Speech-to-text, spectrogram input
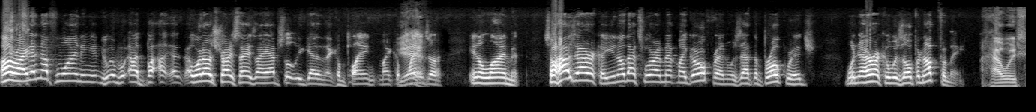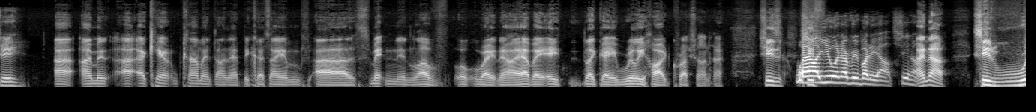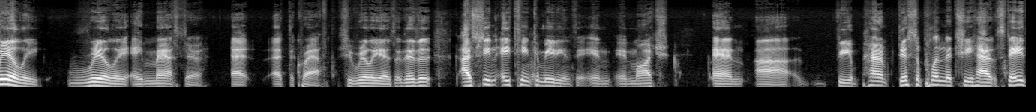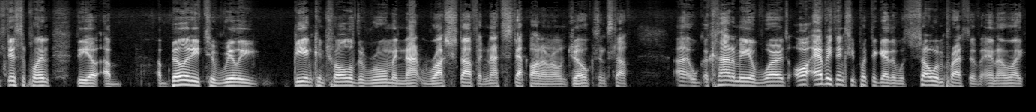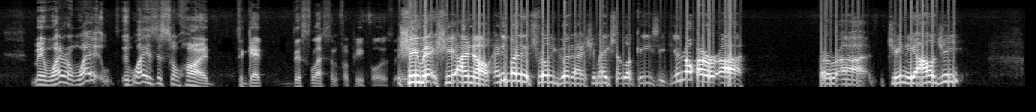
all right, enough whining. uh, But uh, uh, what I was trying to say is, I absolutely get it. I complain. My complaints are in alignment. So how's Erica? You know, that's where I met my girlfriend. Was at the brokerage when Erica was open up for me. how is she? Uh, I mean, I, I can't comment on that because I am uh, smitten in love uh, right now. I have a, a like a really hard crush on her. She's Well, she's- you and everybody else, you know. I know. She's really, really a master at at the craft. She really is. There's a I've seen 18 comedians in in March and uh the apparent discipline that she has, stage discipline, the uh, ability to really be in control of the room and not rush stuff and not step on her own jokes and stuff. Uh, economy of words, all everything she put together was so impressive, and I'm like, man, why don't why why is this so hard to get this lesson for people. Is, is She ma- she I know anybody that's really good at it, she makes it look easy. Do you know her uh her uh genealogy?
